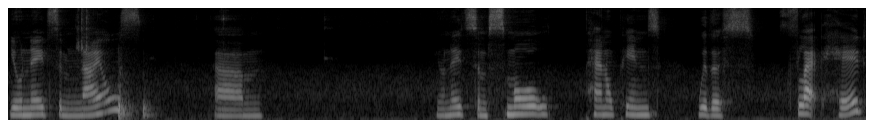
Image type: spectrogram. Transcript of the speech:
You'll need some nails. Um, you'll need some small panel pins with a flat head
